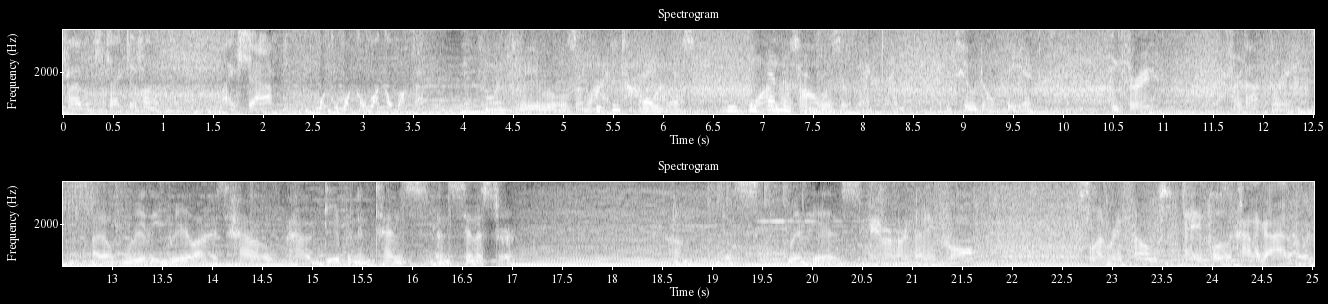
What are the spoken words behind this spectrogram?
Private detective hunt. Like Shaft. Waka, waka, waka, waka. Only three rules in life, Tom One, there's always a victim. And two, don't be it. And three? I forgot three. I don't really realize how how deep and intense and sinister um, this really is. Have you ever heard of Eddie Poole? Celebrity films? Eddie Poole's the kind of guy that would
